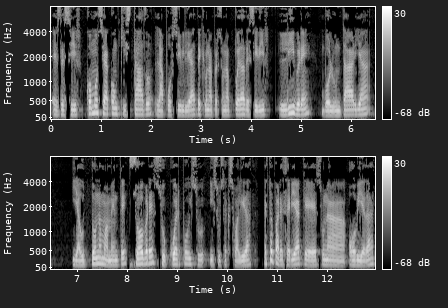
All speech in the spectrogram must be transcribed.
Es decir, cómo se ha conquistado la posibilidad de que una persona pueda decidir libre, voluntaria y autónomamente sobre su cuerpo y su, y su sexualidad. Esto parecería que es una obviedad,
